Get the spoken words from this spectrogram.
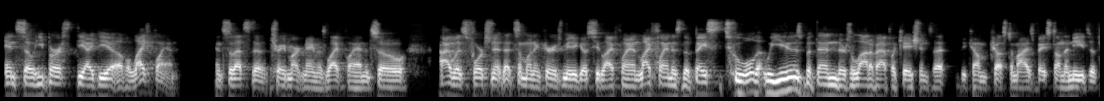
and so he birthed the idea of a life plan and so that's the trademark name is life plan and so i was fortunate that someone encouraged me to go see life plan life plan is the base tool that we use but then there's a lot of applications that become customized based on the needs of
